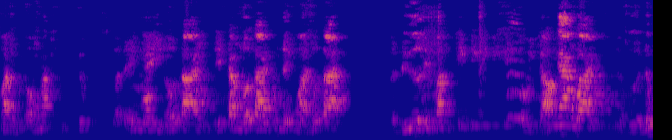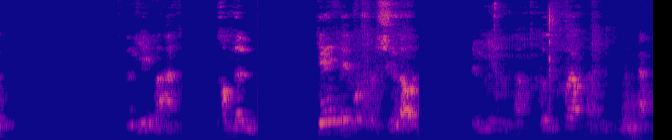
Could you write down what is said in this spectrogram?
Bằng con mắt chút. Và để ngay lỗ tai. Để trong lỗ tai không để ngoài lỗ tai. Và đưa lên mắt cái cái cái cái, cái rồi chỏ ngang vai. Là vừa đúng. Cứ vậy mà hành không nên chế thêm sửa đổi. Tự nhiên là hư pháp là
